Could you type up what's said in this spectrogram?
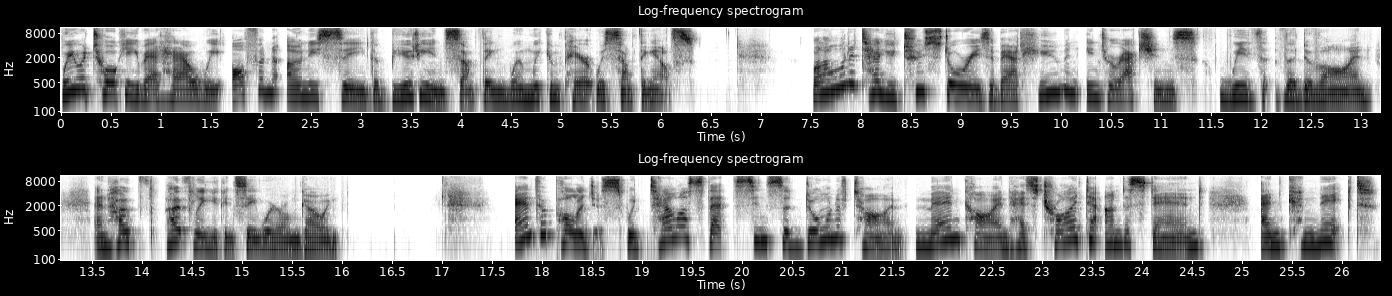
We were talking about how we often only see the beauty in something when we compare it with something else. Well, I want to tell you two stories about human interactions with the divine, and hope, hopefully you can see where I'm going. Anthropologists would tell us that since the dawn of time, mankind has tried to understand and connect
